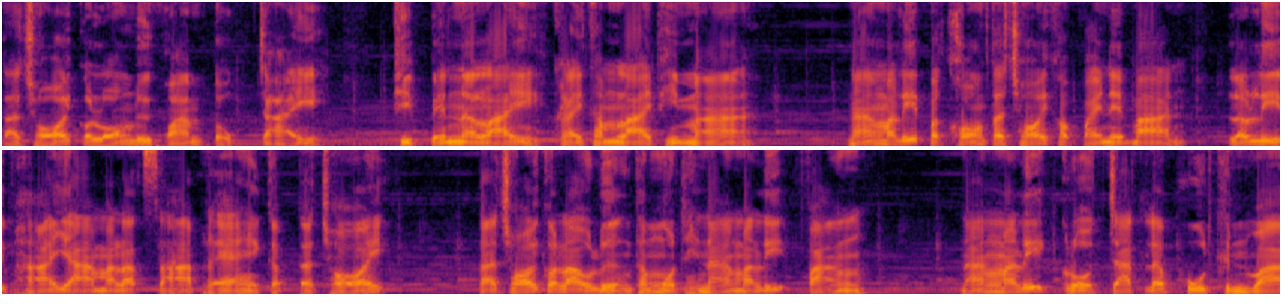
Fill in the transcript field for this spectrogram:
ตาช้อยก็ร้องด้วยความตกใจ พี่เป็นอะไร ใครทำร้ายพี่มา นางมะลิประคองตาช้อยเข้าไปในบ้าน แล้วรีบหายามารักษาแผลให้กับตาช้อย ตาช้อยก็เล่าเรื่องทั้งหมดให้นางมะลิฟัง นางมะลิโกรธจัดแล้วพูดขึ้นว่า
